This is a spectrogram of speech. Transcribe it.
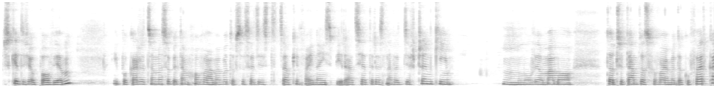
też kiedyś opowiem i pokażę, co my sobie tam chowamy, bo to w zasadzie jest całkiem fajna inspiracja. Teraz nawet dziewczynki mm, mówią, mamo, to czy tamto schowajmy do kuferka.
